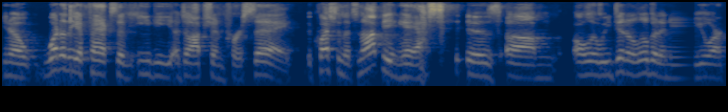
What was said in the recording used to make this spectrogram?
you know, what are the effects of EV adoption per se? The question that's not being asked is, um, although we did a little bit in New York,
